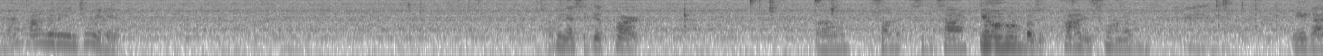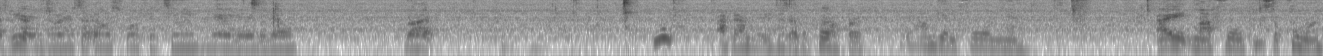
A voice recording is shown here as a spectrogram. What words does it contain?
And I, I'm really enjoying it. I think that's a good part. Um, trying to see the time. You know, but the party's fun of them. Yeah, guys, we are enjoying it. So it was 4:15. We are getting ready to go. But I think I'm gonna eat this other corn first. Yeah, I'm getting full now. I ate my full piece of corn.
